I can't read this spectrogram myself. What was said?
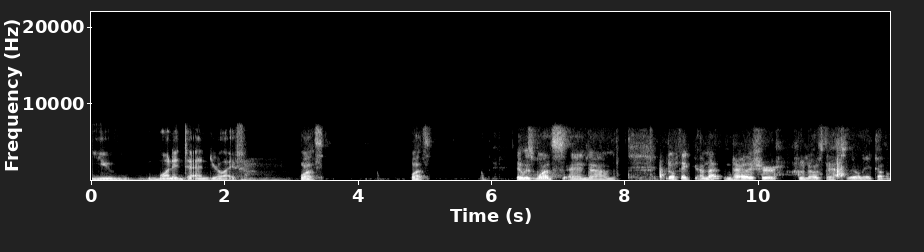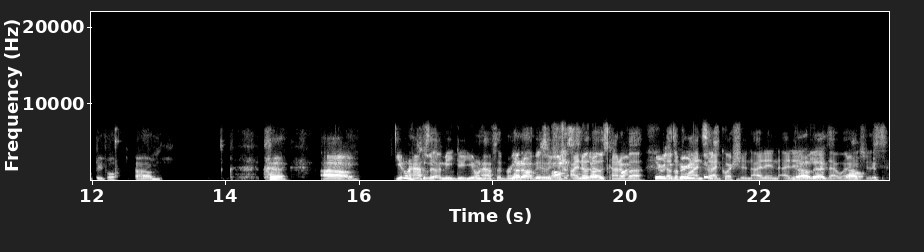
you wanted to end your life? Once. Once. It was once, and um, I don't think I'm not entirely sure who knows this. There are only a couple people. Um, um, you don't have so to. I mean, dude, you don't have to bring. No, no. This is honestly, I know no, that was kind of a there was that was a, blindside question. I didn't. I didn't no, mean it that way. No, just.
